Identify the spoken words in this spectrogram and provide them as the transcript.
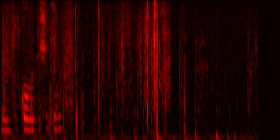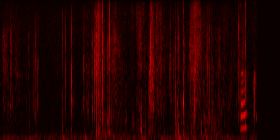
Тут коврики ще треба. Так,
